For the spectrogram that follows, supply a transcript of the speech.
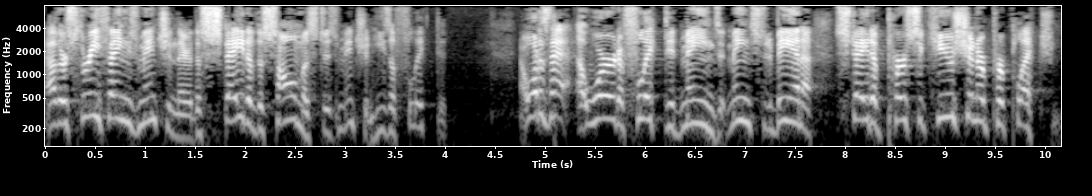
Now there's three things mentioned there. The state of the psalmist is mentioned. He's afflicted. Now what does that word afflicted means? It means to be in a state of persecution or perplexion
